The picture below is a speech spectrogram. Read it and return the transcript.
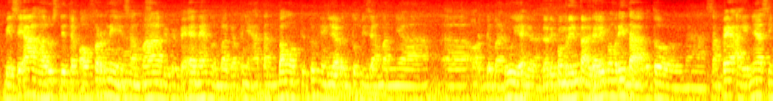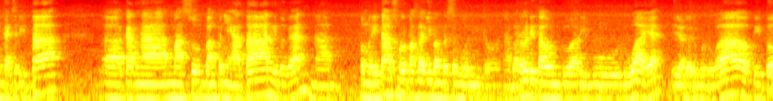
BCA harus di take over nih Hmm. sama BPPN ya, lembaga penyihatan bank waktu itu yang Iya. dibentuk di zamannya eh, Orde Baru ya Iya, dari pemerintah ya. dari pemerintah betul nah sampai akhirnya singkat cerita eh, karena masuk bank penyihatan gitu kan nah pemerintah harus melepas lagi bank tersebut gitu nah baru di tahun 2002 ya Iya. 2002 waktu itu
